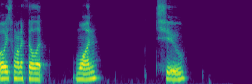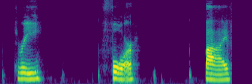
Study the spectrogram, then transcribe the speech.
Always want to fill it one, two, three, four, five,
